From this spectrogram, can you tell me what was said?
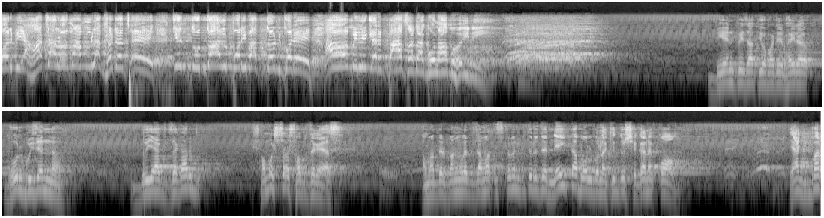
কর্মী হাজারো মামলা খেটেছে, কিন্তু দল পরিবর্তন করে আওয়ামী লীগের পাশাটা গোলাম হয়নি। বিএনপি জাতীয় পার্টির ভাইরা ভুল বুঝেন না। দুই এক জায়গার সমস্যা সব জায়গায় আছে। আমাদের বাংলাদেশ জামাত ইসলামের ভিতরে যে নেই তা বলব না, কিন্তু সেখানে কম। একবার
